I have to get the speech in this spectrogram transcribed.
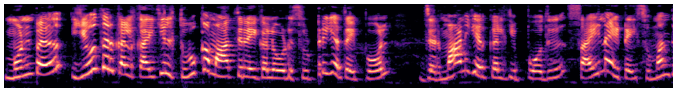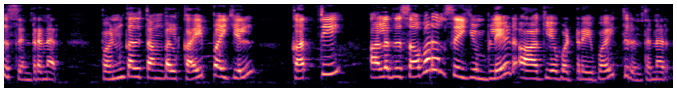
முன்பு யூதர்கள் கையில் தூக்க மாத்திரைகளோடு சுற்றியதைப் போல் ஜெர்மானியர்கள் இப்போது சைனைட்டை சுமந்து சென்றனர். பெண்கள் தங்கள் கைப்பையில் கத்தி அல்லது சவரம் செய்யும் பிளேட் ஆகியவற்றை வைத்திருந்தனர்.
